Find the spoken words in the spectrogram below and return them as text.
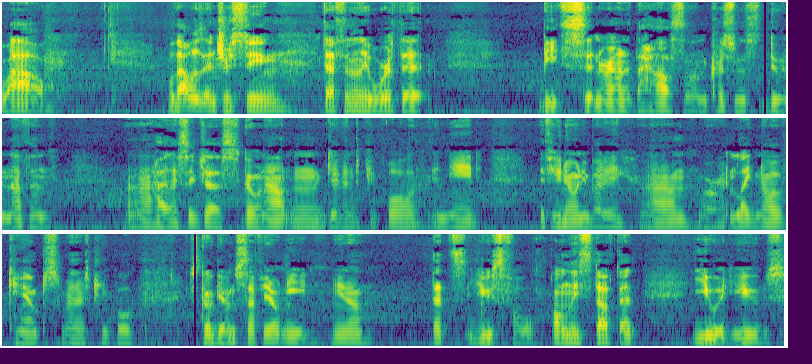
Wow. Well, that was interesting. Definitely worth it. Beats sitting around at the house on Christmas doing nothing. Uh, highly suggest going out and giving to people in need. If you know anybody, um, or like know of camps where there's people, just go give them stuff you don't need. You know, that's useful. Only stuff that you would use.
